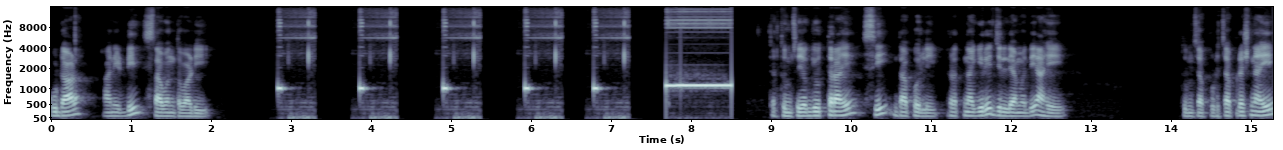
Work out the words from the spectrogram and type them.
Kudal आणि डी सावंतवाडी. तर तुमचे योग्य उत्तर आहे सी दापोली रत्नागिरी जिल्ह्यामध्ये आहे. तुमचा पुढचा प्रश्न आहे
